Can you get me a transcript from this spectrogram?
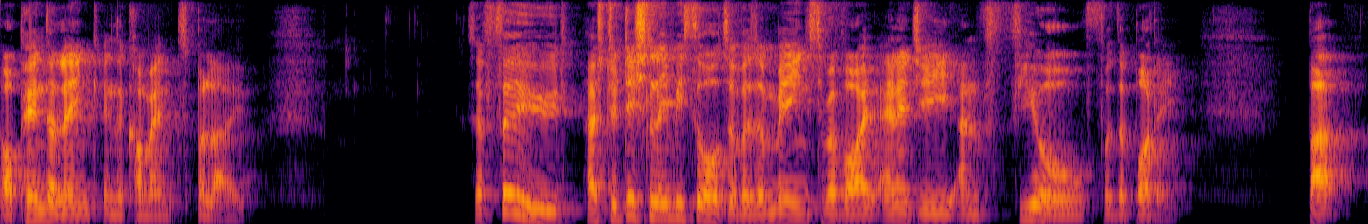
I'll pin the link in the comments below. So, food has traditionally been thought of as a means to provide energy and fuel for the body. But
